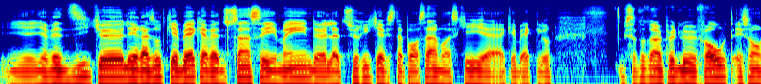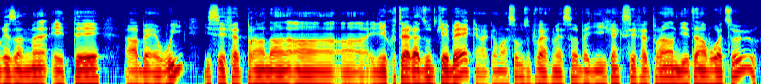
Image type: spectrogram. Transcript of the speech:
il, avait dit que les réseaux de Québec avaient du sang ses mains de la tuerie qui s'était passée à la mosquée à Québec. Là. C'est tout un peu de leur faute et son raisonnement était Ah ben oui, il s'est fait prendre en, Il écoutait la radio de Québec. Ah, comment ça vous pouvez affirmer ça? Ben quand il s'est fait prendre, il était en voiture.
